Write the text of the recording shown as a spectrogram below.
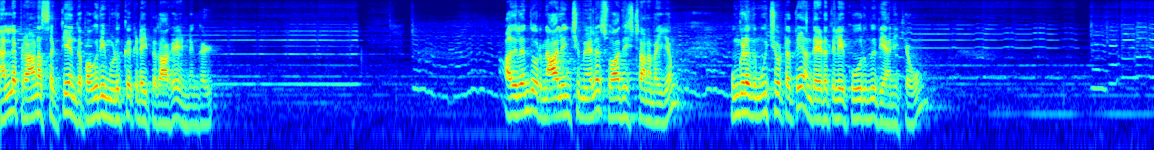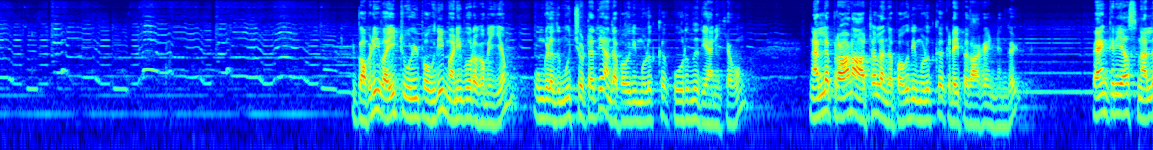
நல்ல பிராணசக்தி அந்த பகுதி முழுக்க கிடைப்பதாக எண்ணுங்கள். அதுலேருந்து ஒரு நாலு இன்ச்சு மேலே சுவாதிஷ்டான மையம் உங்களது மூச்சோட்டத்தை அந்த இடத்திலே கூர்ந்து தியானிக்கவும். இப்போ அப்படி வயிற்று உள்பகுதி மணிபூரக மையம் உங்களது மூச்சோட்டத்தை அந்த பகுதி முழுக்க கூர்ந்து தியானிக்கவும். நல்ல பிராண ஆற்றல் அந்த பகுதி முழுக்க கிடைப்பதாக எண்ணுங்கள். பேங்க்ரியாஸ் நல்ல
